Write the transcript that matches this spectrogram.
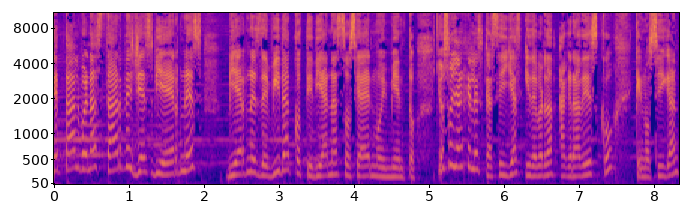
¿Qué tal? Buenas tardes, ya es viernes, viernes de vida cotidiana Sociedad en Movimiento. Yo soy Ángeles Casillas y de verdad agradezco que nos sigan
